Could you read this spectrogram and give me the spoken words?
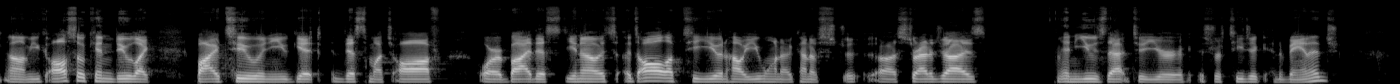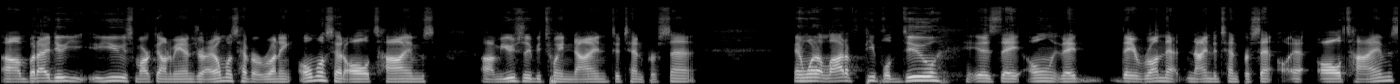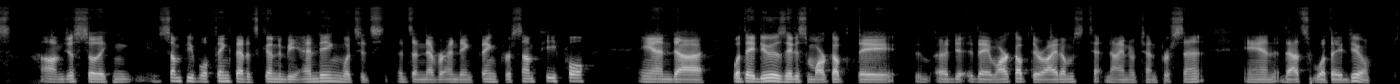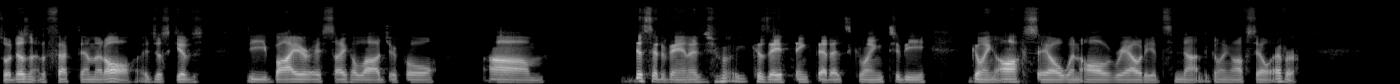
Um, you also can do like buy two and you get this much off, or buy this. You know, it's it's all up to you and how you want to kind of st- uh, strategize and use that to your strategic advantage. Um, but I do use Markdown Manager. I almost have it running almost at all times, um, usually between nine to ten percent. And what a lot of people do is they only they they run that nine to ten percent at all times, um, just so they can. Some people think that it's going to be ending, which it's it's a never ending thing for some people. And uh, what they do is they just mark up they uh, they mark up their items to nine or ten percent, and that's what they do. So it doesn't affect them at all. It just gives the buyer a psychological um, disadvantage because they think that it's going to be going off sale when all reality it's not going off sale ever.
